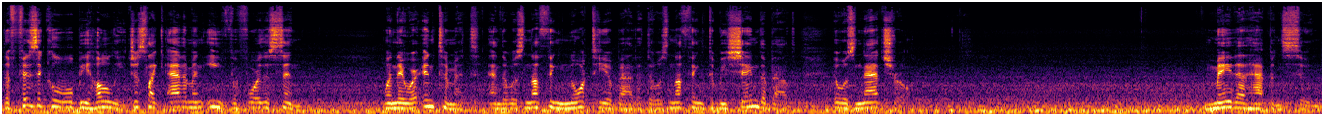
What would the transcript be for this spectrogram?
The physical will be holy, just like Adam and Eve before the sin when they were intimate and there was nothing naughty about it, there was nothing to be shamed about, it was natural. May that happen soon.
